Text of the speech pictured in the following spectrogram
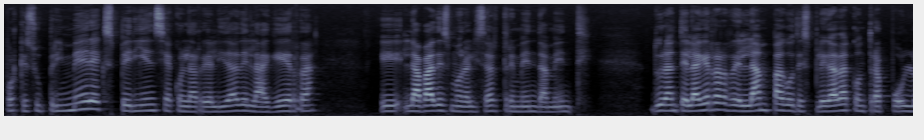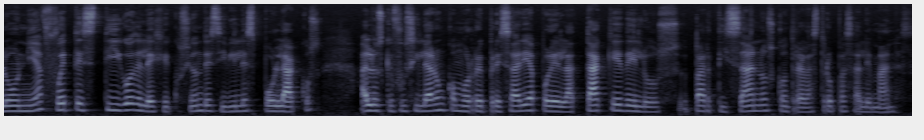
porque su primera experiencia con la realidad de la guerra eh, la va a desmoralizar tremendamente. Durante la guerra relámpago desplegada contra Polonia, fue testigo de la ejecución de civiles polacos a los que fusilaron como represalia por el ataque de los partisanos contra las tropas alemanas.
